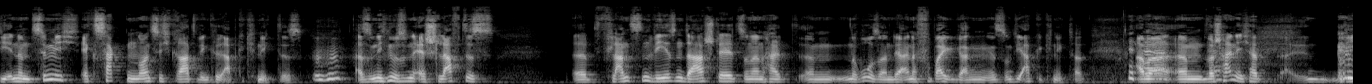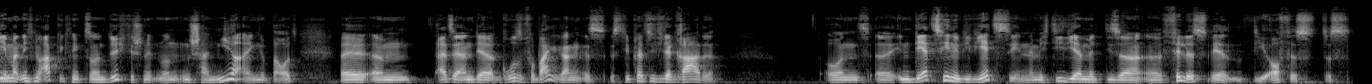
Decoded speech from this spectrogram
die in einem ziemlich exakten 90-Grad-Winkel abgeknickt ist. Also nicht nur so ein erschlafftes äh, Pflanzenwesen darstellt, sondern halt ähm, eine Rose, an der einer vorbeigegangen ist und die abgeknickt hat. Aber ähm, wahrscheinlich hat äh, die jemand nicht nur abgeknickt, sondern durchgeschnitten und ein Scharnier eingebaut, weil ähm, als er an der Rose vorbeigegangen ist, ist die plötzlich wieder gerade. Und äh, in der Szene, die wir jetzt sehen, nämlich die, die er mit dieser äh, Phyllis, wer die Office, das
